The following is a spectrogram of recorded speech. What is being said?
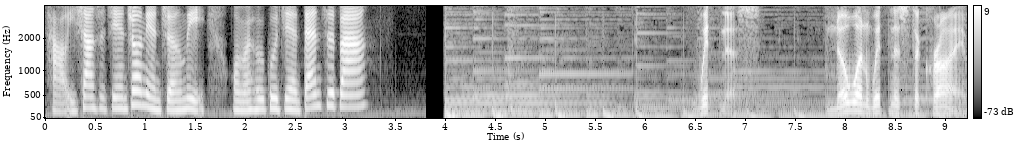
好，以上是今天重点整理，我们回顾今天单字吧。Witness. No one witnessed the crime,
